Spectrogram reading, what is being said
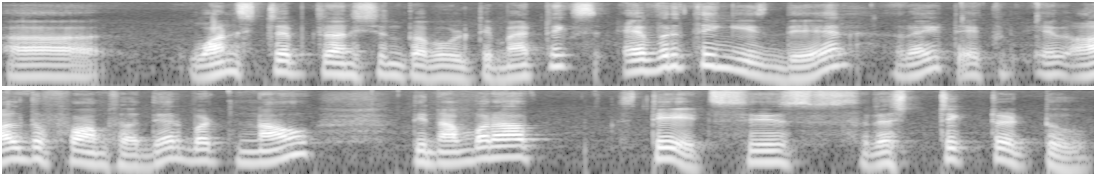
uh, one step transition probability matrix everything is there right all the forms are there, but now the number of states is restricted to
